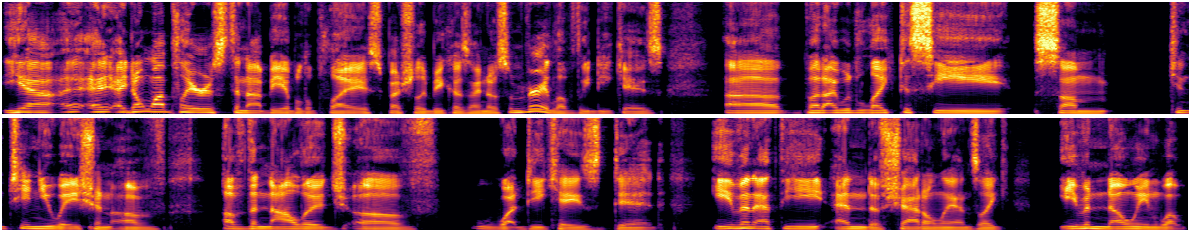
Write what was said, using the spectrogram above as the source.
Yeah, I, I, don't want players to not be able to play, especially because I know some very lovely DKs. Uh, but I would like to see some continuation of of the knowledge of what DKs did, even at the end of Shadowlands. Like even knowing what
